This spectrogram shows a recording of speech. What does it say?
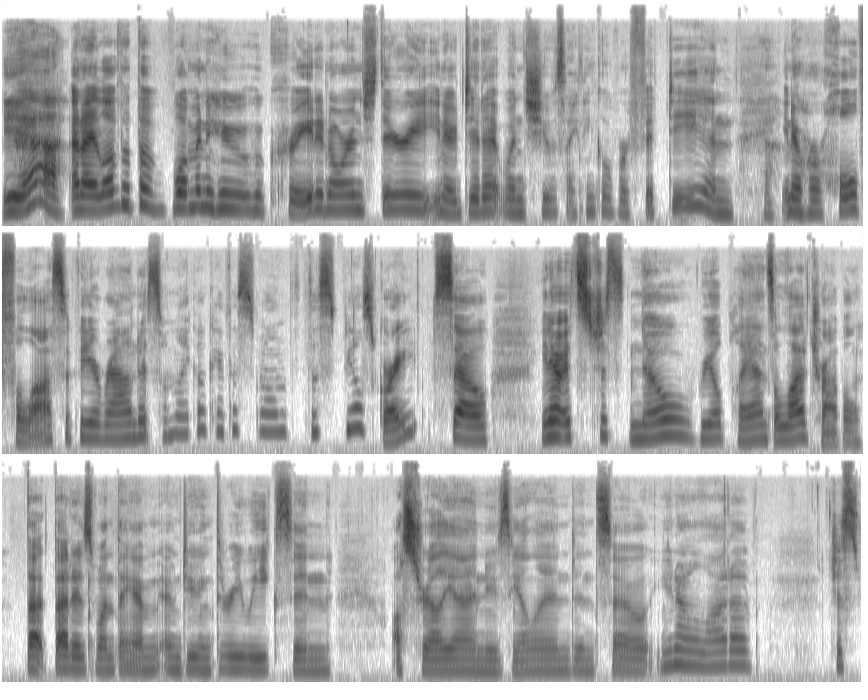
Yeah. And i love that the woman who who created Orangetheory you know did it when she was i think over 50 and yeah. you know her whole philosophy around it. So i'm like okay this smells this feels great. So you know it's just no real plans a lot of travel that that is one thing i'm, I'm doing three weeks in Australia and New Zealand. And so, you know, a lot of just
